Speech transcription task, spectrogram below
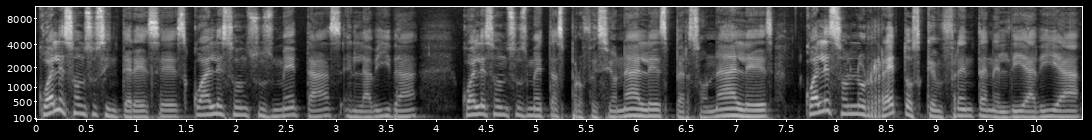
cuáles son sus intereses, cuáles son sus metas en la vida, cuáles son sus metas profesionales, personales, cuáles son los retos que enfrenta en el día a día.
